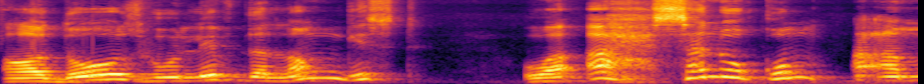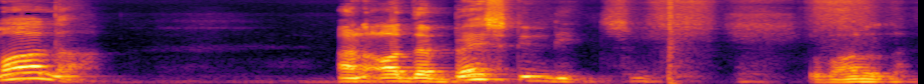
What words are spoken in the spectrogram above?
are those who live the longest wa ahsanukum a'mala and are the best in deeds. Subhanallah.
